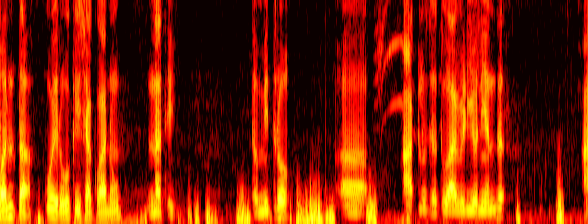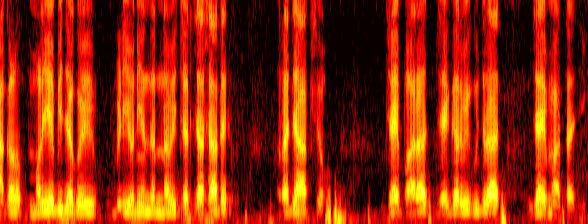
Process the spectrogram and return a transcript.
બનતા કોઈ રોકી શકવાનું નથી. તો મિત્રો આટલું જ હતું આ વિડીયોની અંદર. આગળ મળીએ બીજા કોઈ વિડીયોની અંદર નવી ચર્ચા સાથે. રજા આપશો. જય ભારત, જય ગરવી ગુજરાત, જય માતાજી.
